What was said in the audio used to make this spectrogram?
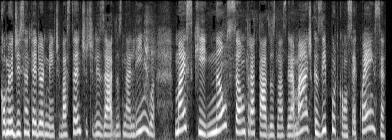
como eu disse anteriormente, bastante utilizados na língua, mas que não são tratados nas gramáticas e, por consequência,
